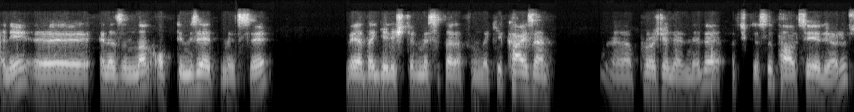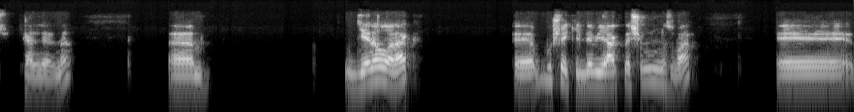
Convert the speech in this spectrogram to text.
hani e, en azından optimize etmesi veya da geliştirmesi tarafındaki Kaizen e, projelerine de açıkçası tavsiye ediyoruz kendilerine. E, genel olarak e, bu şekilde bir yaklaşımımız var. E,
